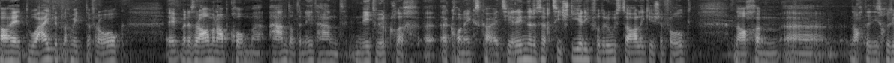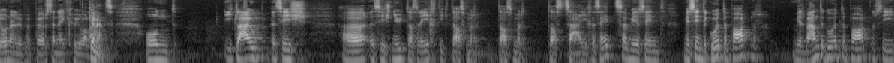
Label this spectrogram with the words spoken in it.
hat, das eigentlich mit der Frage, ob wir ein Rahmenabkommen haben oder nicht haben, nicht wirklich äh, einen Konnex hatte. Sie erinnern sich, die Sistierung der Auszahlung ist erfolgt nach, dem, äh, nach den Diskussionen über Börsenäquivalenz. Genau. Und ich glaube, es ist, äh, es ist nicht das richtig, dass wir, dass wir das Zeichen setzen. Wir sind, wir sind ein guter Partner, wir wollen ein guter Partner sein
